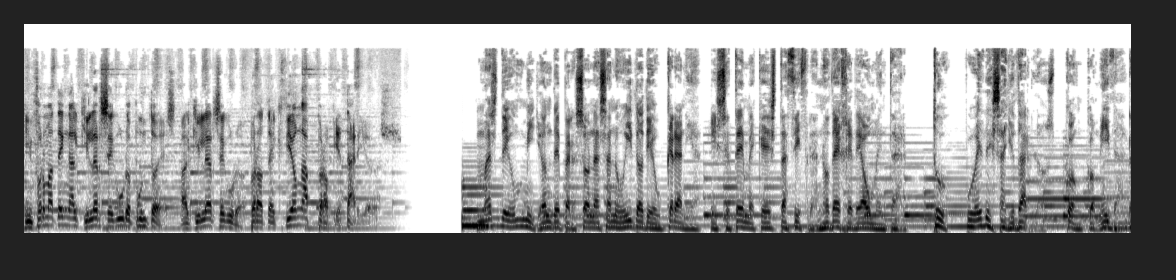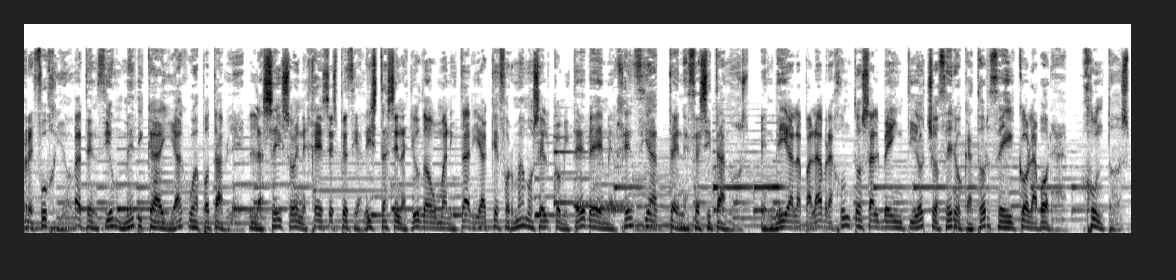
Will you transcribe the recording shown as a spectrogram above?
Infórmate en alquilerseguro.es. Alquiler Seguro. Protección a propietarios. Más de un millón de personas han huido de Ucrania y se teme que esta cifra no deje de aumentar. Puedes ayudarlos con comida, refugio, atención médica y agua potable. Las seis ONGs especialistas en ayuda humanitaria que formamos el Comité de Emergencia Te Necesitamos. Envía la palabra juntos al 28014 y colabora. Juntos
